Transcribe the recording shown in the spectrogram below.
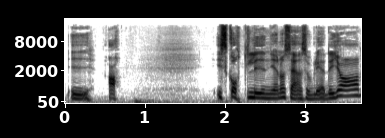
i, ja, i skottlinjen och sen så blev det jag.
